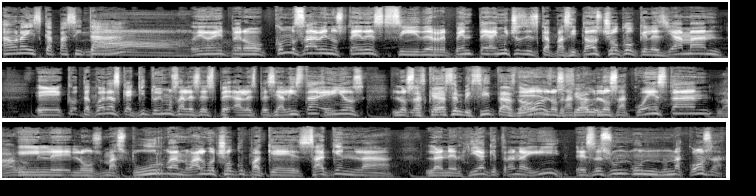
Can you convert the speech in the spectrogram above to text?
a una discapacitada. Oye, oye, pero ¿cómo saben ustedes si de repente hay muchos discapacitados, Choco, que les llaman... eh, ¿Te acuerdas que aquí tuvimos al, espe- al especialista? Ellos los... Las que hacen visitas, ¿no? Eh, los, acu- Especiales. los acuestan Claro. y le- los masturban o algo, Choco, para que saquen la, la energía que traen ahí. Esa es un- un- una cosa.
